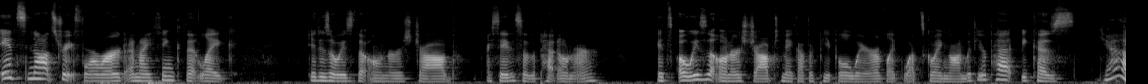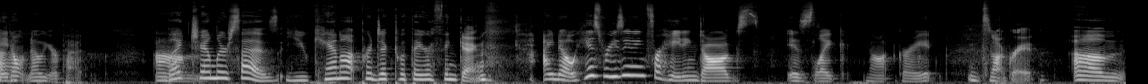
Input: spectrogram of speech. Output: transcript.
it's not straightforward and I think that like it is always the owner's job. I say this as a pet owner. It's always the owner's job to make other people aware of like what's going on with your pet because yeah they don't know your pet. like um, chandler says you cannot predict what they are thinking I know his reasoning for hating dogs is like not great. it's not great Um,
